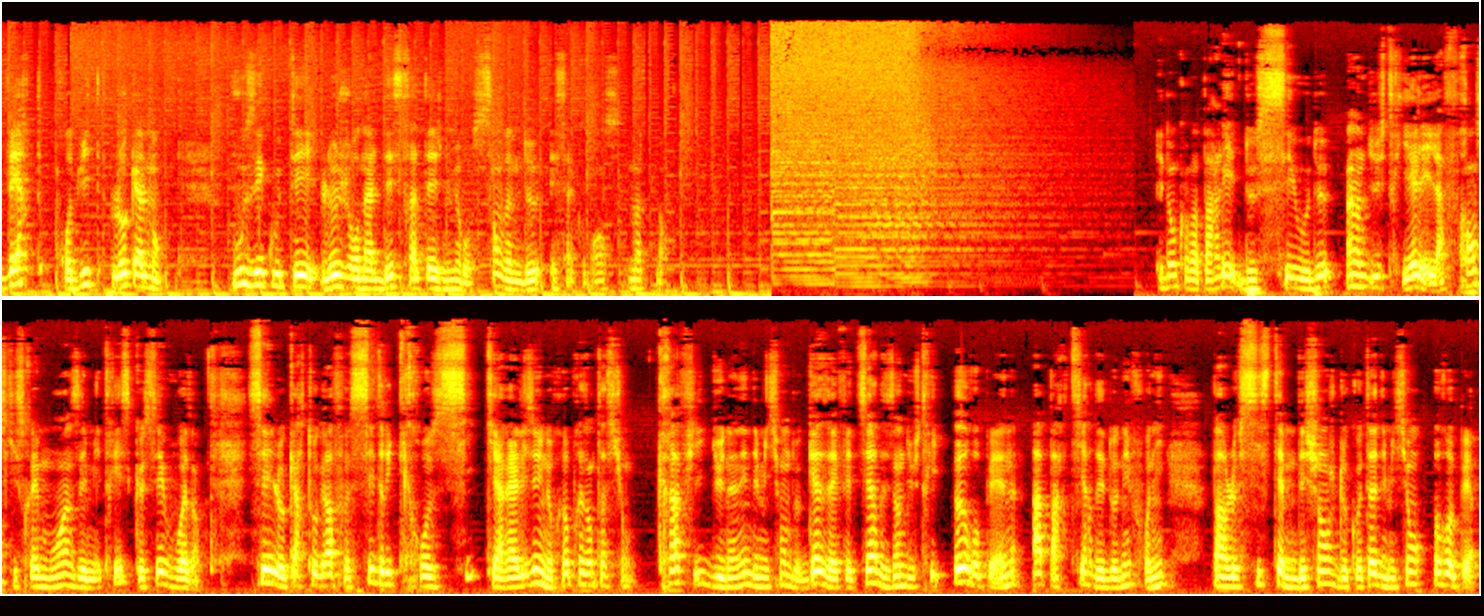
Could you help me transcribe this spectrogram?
verte produite localement. Vous écoutez le journal des stratèges numéro 122 et ça commence maintenant. Et donc on va parler de CO2 industriel et la France qui serait moins émettrice que ses voisins. C'est le cartographe Cédric Rossi qui a réalisé une représentation graphique d'une année d'émissions de gaz à effet de serre des industries européennes à partir des données fournies par le système d'échange de quotas d'émissions européens.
